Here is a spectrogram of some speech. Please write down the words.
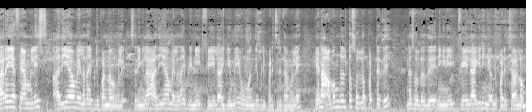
நிறைய ஃபேமிலிஸ் அறியாமையில் தான் இப்படி பண்ணவங்களே. சரிங்களா? அறியாமையில் தான் இப்படி நீட் ஃபெயில் ஆகியுமே இவங்க வந்து இப்படி படிச்சிருக்காங்களே. ஏன்னா அவங்கள்ட்ட சொல்லப்பட்டது என்ன சொல்கிறது நீங்கள் நீட் ஃபெயில் ஆகி நீங்கள் வந்து படித்தாலும்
